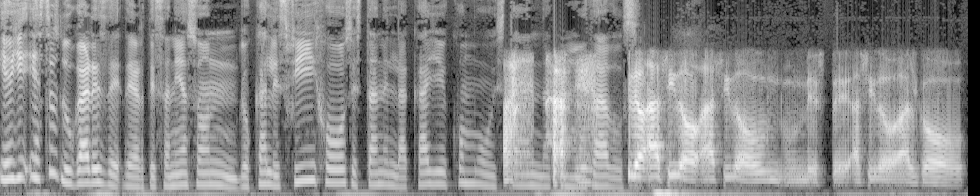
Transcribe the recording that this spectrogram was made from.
y oye, ¿estos lugares de, artesanía son locales fijos, están en la calle, cómo están acomodados? ha sido, ha sido un, este, ha sido algo,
